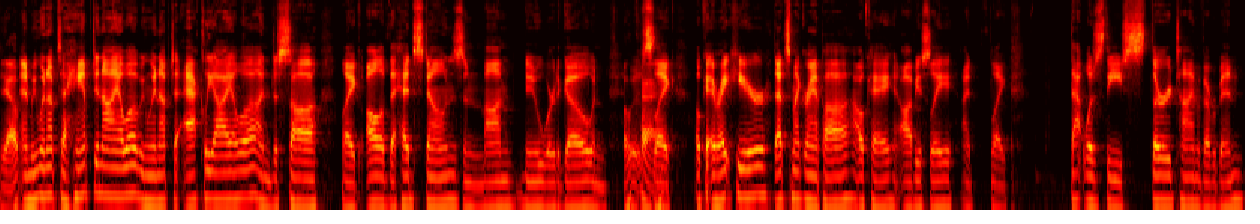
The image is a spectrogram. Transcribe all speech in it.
Yep. And we went up to Hampton, Iowa. We went up to Ackley, Iowa, and just saw like all of the headstones. And mom knew where to go, and it was like, okay, right here, that's my grandpa. Okay, obviously, I like. That was the third time I've ever been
